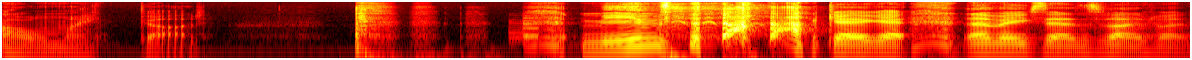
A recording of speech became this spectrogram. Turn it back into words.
Oh my god. Memes? okay, okay. That makes sense. Fine, fine.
